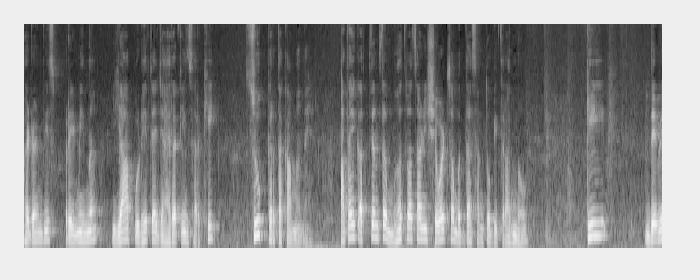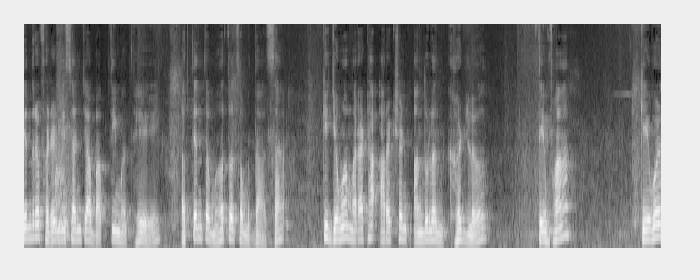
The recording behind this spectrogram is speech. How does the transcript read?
फडणवीस प्रेमीनं यापुढे त्या जाहिरातींसारखी चूक करता कामा नये. आता एक अत्यंत महत्त्वाचा आणि शेवटचा मुद्दा सांगतो मित्रांनो की देवेंद्र फडणवीसांच्या बाबतीमध्ये अत्यंत महत्त्वाचा मुद्दा असा की जेव्हा मराठा आरक्षण आंदोलन घडलं तेव्हा केवळ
